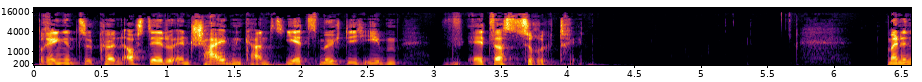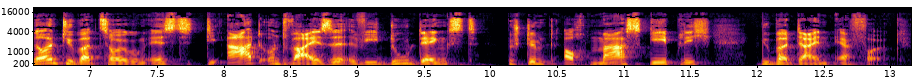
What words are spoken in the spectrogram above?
bringen zu können, aus der du entscheiden kannst, jetzt möchte ich eben etwas zurücktreten. Meine neunte Überzeugung ist, die Art und Weise, wie du denkst, bestimmt auch maßgeblich über deinen Erfolg.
